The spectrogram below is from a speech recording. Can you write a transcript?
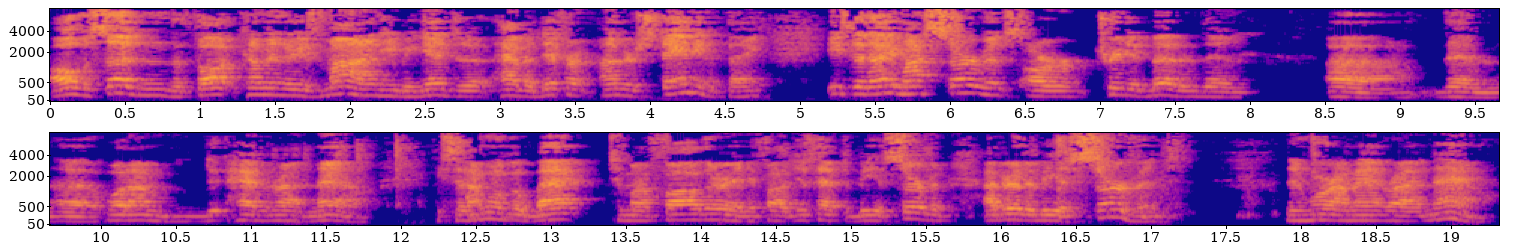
all of a sudden the thought come into his mind, he began to have a different understanding of things. He said, "Hey, my servants are treated better than uh, than uh, what I'm having right now." He said, "I'm going to go back to my father, and if I just have to be a servant, I'd rather be a servant than where I'm at right now."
